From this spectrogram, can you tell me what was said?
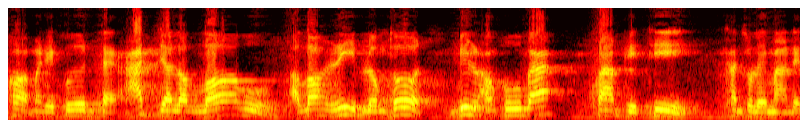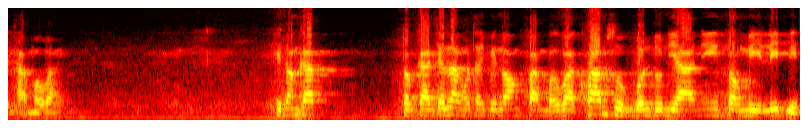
พ่อไม่ได้ฟื้น แต่อัจจลลอฮูอัลลอฮ์รีบลงโทษ บิลอัคูบะความผิดที่ท่านสุลัยมานได้ทำเอาไว้พี่น้องครับ ต้องการจะเล่าให้ท่านพี่น้องฟังบอกว่าความสุขบนดุนยานี้ต้องมี limit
